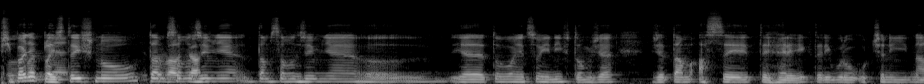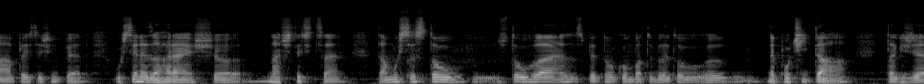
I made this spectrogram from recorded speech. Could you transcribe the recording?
případě PlayStationu tam samozřejmě, tam samozřejmě eh, je to něco jiný v tom, že, že tam asi ty hry, které budou určené na PlayStation 5, už si nezahraješ eh, na čtyřce, tam už se s, tou, s touhle zpětnou kompatibilitou eh, nepočítá, takže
